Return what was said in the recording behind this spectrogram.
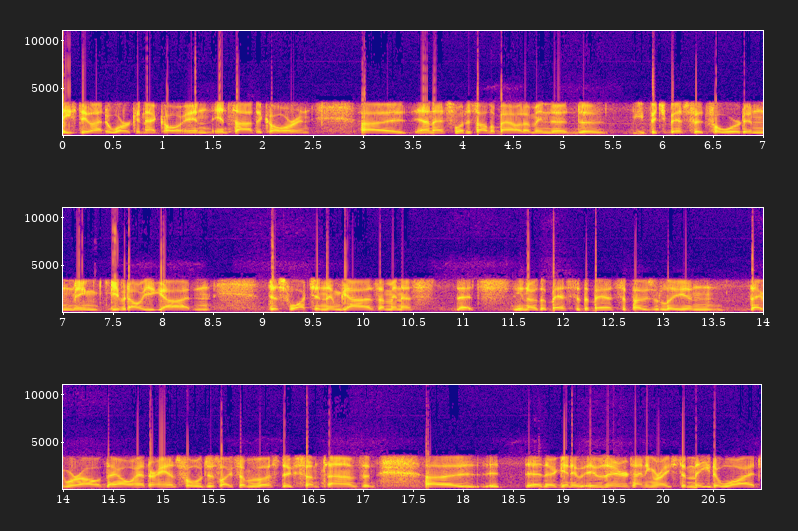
he still had to work in that car, in, inside the car, and uh, and that's what it's all about. I mean, the, the you put your best foot forward and, and give it all you got, and just watching them guys. I mean, that's that's you know the best of the best supposedly, and they were all they all had their hands full just like some of us do sometimes. And uh, it, uh, again, it, it was an entertaining race to me to watch,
